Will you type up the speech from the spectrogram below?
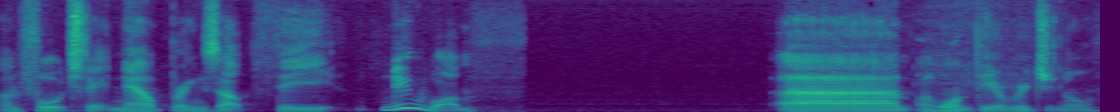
Unfortunately, it now brings up the new one. Um, I want the original.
